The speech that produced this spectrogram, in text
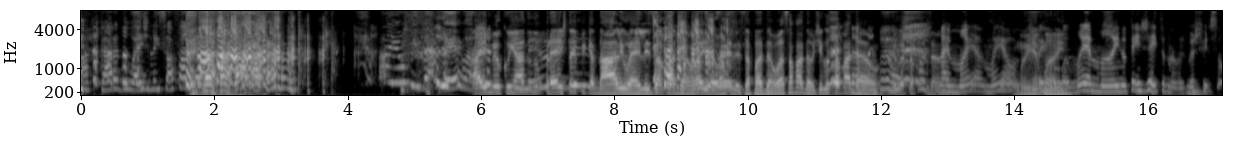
a cara do Wesley Safadão. Aí eu fico, é mesmo. Aí meu cunhado não Meu presta e fica, dali o Wesley Safadão. Aí, ó, o Wesley Safadão. Ó, Safadão, chegou o Safadão. Chegou o Safadão. Mas mãe é mãe é Mãe é mãe. Mãe é mãe, não tem jeito não. Os meus Hum. filhos são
